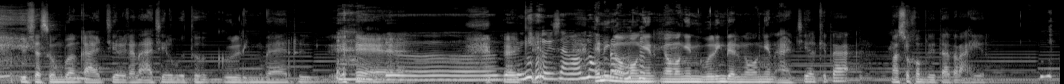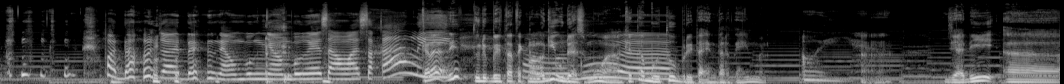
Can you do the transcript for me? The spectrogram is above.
bisa sumbang ke Acil karena Acil butuh guling baru. Aduh, gulingnya bisa ngomong Ini dong. ngomongin ngomongin guling dan ngomongin Acil, kita masuk ke berita terakhir. Padahal gak ada nyambung-nyambungnya sama sekali. Karena ini tuh berita teknologi Oh, udah semua. gua. Kita butuh berita entertainment. Oh iya. Jadi eh,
